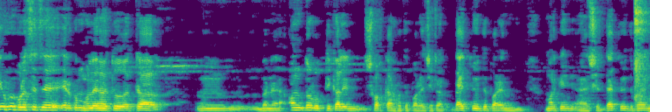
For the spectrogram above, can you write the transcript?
কেউ কেউ বলেছে যে এরকম হলে হয়তো একটা মানে অন্তর্বর্তীকালীন সরকার হতে পারে, যেটার দায়িত্ব নিতে পারেন মার্কিন সে দায়িত্ব নিতে পারেন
